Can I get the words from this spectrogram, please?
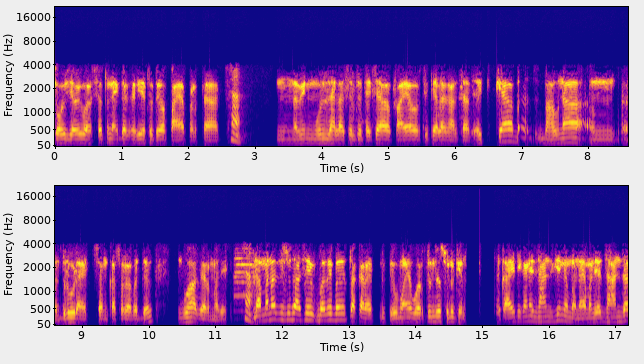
तो ज्यावेळी वर्षातून एकदा घरी येतो तेव्हा पाया पडतात. नवीन मूल झालं असेल तर त्याच्या पायावरती त्याला घालतात. इतक्या भावना दृढ आहेत शंकासुराबद्दल गुहागरमध्ये. नमनाचे सुद्धा असे बरेच बरेच प्रकार आहेत. ते वरतून जर सुरू केलं तर काही ठिकाणी झांजगी नमन आहे म्हणजे झांजा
